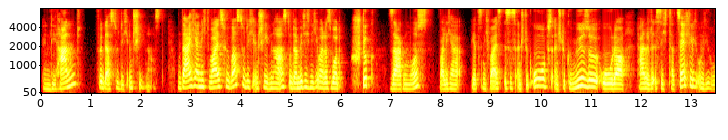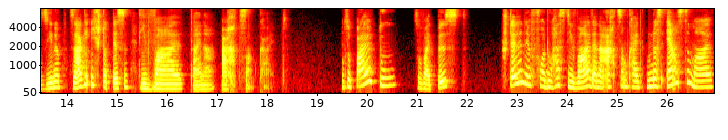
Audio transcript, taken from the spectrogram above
in die Hand, für das du dich entschieden hast. Und da ich ja nicht weiß, für was du dich entschieden hast und damit ich nicht immer das Wort Stück sagen muss, weil ich ja jetzt nicht weiß, ist es ein Stück Obst, ein Stück Gemüse oder handelt es sich tatsächlich um die Rosine, sage ich stattdessen die Wahl deiner Achtsamkeit. Und sobald du soweit bist, stelle dir vor, du hast die Wahl deiner Achtsamkeit nun das erste Mal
